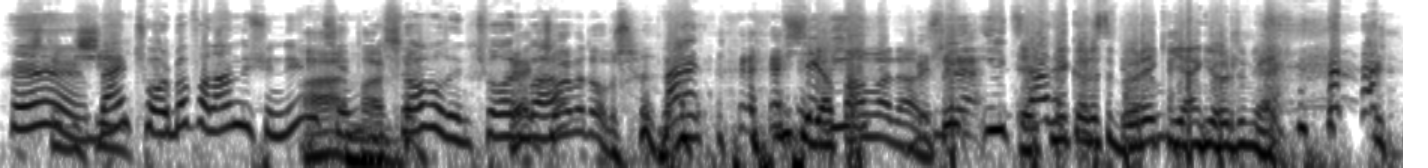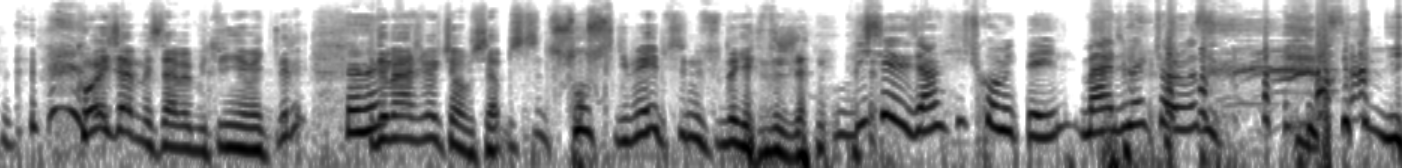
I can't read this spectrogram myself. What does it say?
işte bir şey. Ben çorba falan düşündüğüm Aa, için. pardon. Tuhaf oluyor. Çorba. Evet, çorba da olur. Ben bir şey Yapan var abi. Mesela itiraf Ekmek arası istiyorum. börek yiyen gördüm ya. koyacağım mesela ben bütün yemekleri. bir de mercimek çorbası yapmışsın. Sos gibi hepsinin üstünde gezdireceksin. Bir şey diyeceğim hiç komik değil. Mercimek çorbası Niye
